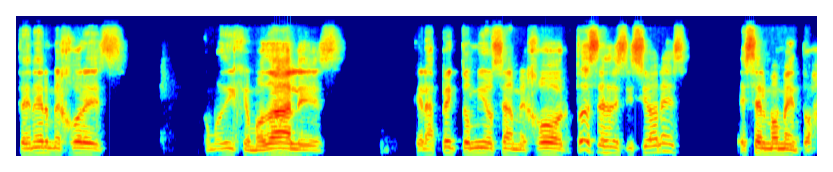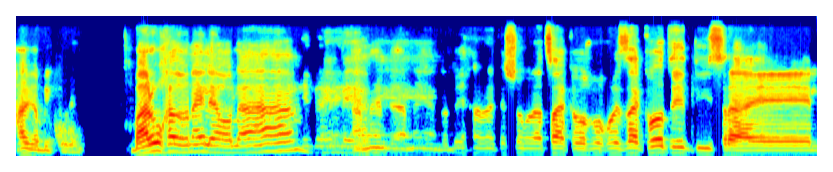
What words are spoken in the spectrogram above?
tener mejores, como dije, modales, que el aspecto mío sea mejor. Todas esas decisiones es el momento. Haga Bikurim. ברוך אדוני לעולם, אמן ואמן. רבי חנן קשור רצה הקדוש ברוך הוא לזכות את ישראל.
